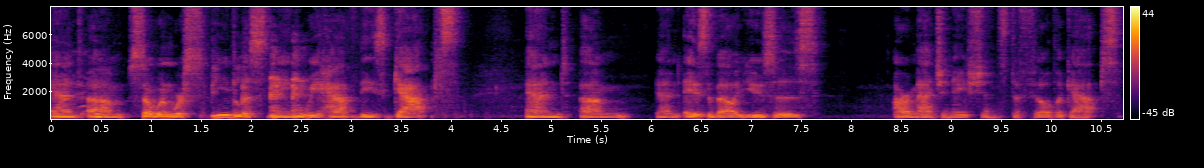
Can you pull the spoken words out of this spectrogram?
And um, so when we're speed listening we have these gaps and um, and Jezebel uses our imaginations to fill the gaps.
